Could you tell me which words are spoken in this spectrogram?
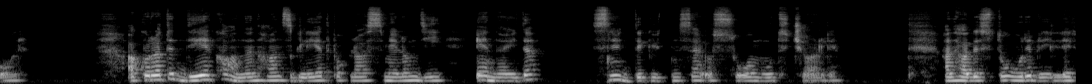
år. Akkurat idet kanoen hans gled på plass mellom de enøyde, snudde gutten seg og så mot Charlie. Han hadde store briller,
